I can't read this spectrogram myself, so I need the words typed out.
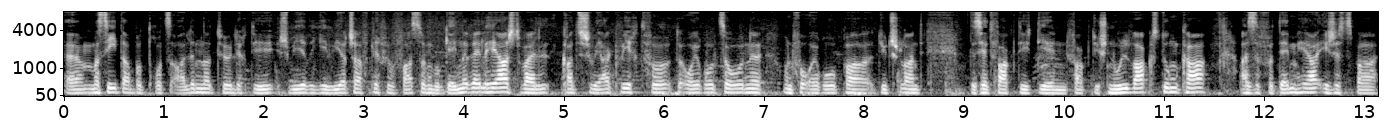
Äh, man sieht aber trotz allem natürlich die schwierige wirtschaftliche Verfassung, die generell herrscht, weil gerade das Schwergewicht von der Eurozone und von Europa, Deutschland, das hat faktisch, die faktisch Nullwachstum gehabt. Also von dem her ist es zwar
